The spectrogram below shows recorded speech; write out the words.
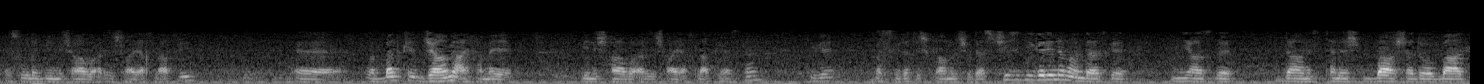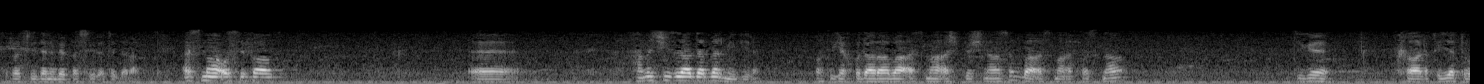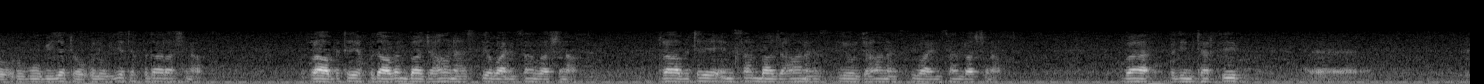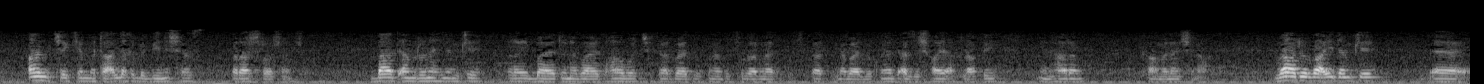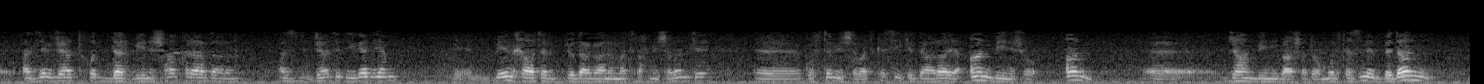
اصول بینش ها و ارزش های اخلاقی و بلکه جامع همه بینش ها و ارزش های اخلاقی هستند دیگه بصیرتش کامل شده است. چیز دیگری نمانده است که نیاز به دانستنش باشد و بعد رسیدن به بصیرت دارد اسماء و صفات همه چیز را در بر می‌گیرن وقتی که خدا را با اسماءش بشناسد با اسماء حسنا دیگه خالقیت و ربوبیت و الوهیت خدا را شناخت. رابطه خداوند با جهان هستی و با انسان را شناخت. رابطه انسان با جهان هستی و جهان هستی با انسان را شناخت. و بدین ترتیب آنچه که متعلق به بینش هست براش روشن شد. بعد امر نهیم که برای باید و نباید ها و چکار باید بکند و چکار نباید بکند ارزش های اخلاقی اینها را کاملا شناخت. وعد و وعیدم که از یک جهت خود در بینش ها قرار دارن از جهت دیگری هم به این خاطر جداگانه مطرح می شوند که گفته می شود کسی که دارای آن بینش و آن جهان بینی باشد و ملتزم بدان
